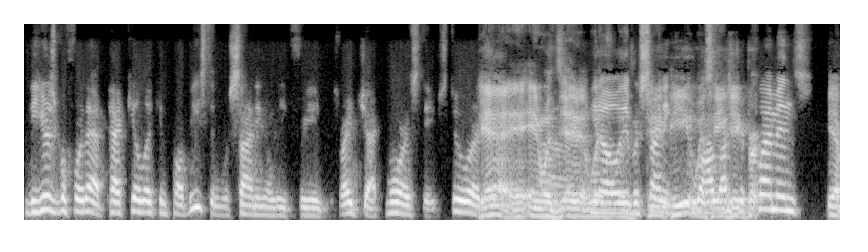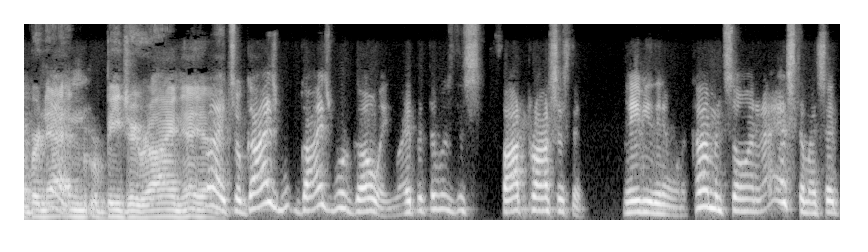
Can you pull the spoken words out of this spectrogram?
the years before that, Pat Gillick and Paul Beeston were signing elite free agents, right? Jack Morris, Dave Stewart. Yeah, and with, uh, you know they were signing JP, was Roger Clemens. Yeah, Burnett yeah. and BJ Ryan. Yeah, yeah. Right. So guys, guys were going right, but there was this thought process that maybe they didn't want to come and so on. And I asked them, I said,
